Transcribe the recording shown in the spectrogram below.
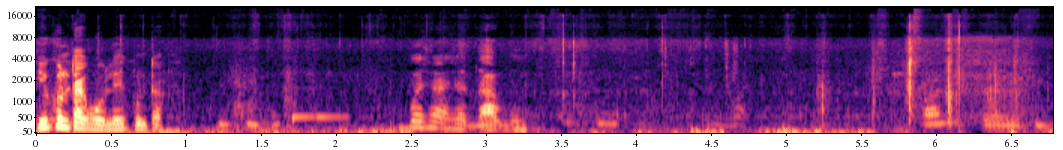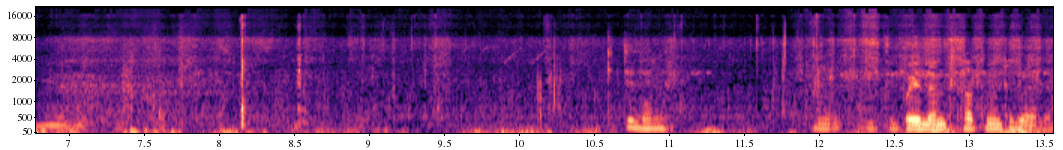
इकून टाक बोल इकून टाक. दाबून. किती झालं? किती पहिल्यांदा सात मिनिटं राहिला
